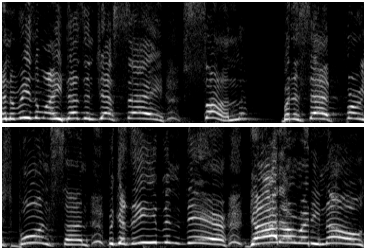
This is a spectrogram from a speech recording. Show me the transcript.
and the reason why he doesn't just say son, but it said firstborn son, because even there, God already knows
